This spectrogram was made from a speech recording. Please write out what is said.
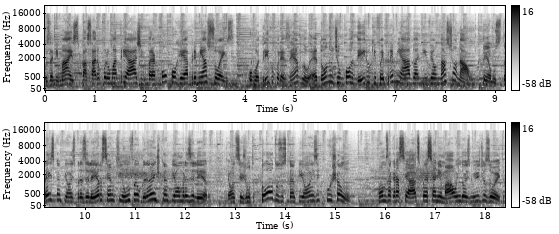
Os animais passaram por uma triagem para concorrer a premiações. O Rodrigo, por exemplo, é dono de um cordeiro que foi premiado a nível nacional. Temos três campeões brasileiros, sendo que um foi o grande campeão brasileiro, que é onde se junta todos os campeões e puxa um. Fomos agraciados com esse animal em 2018,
